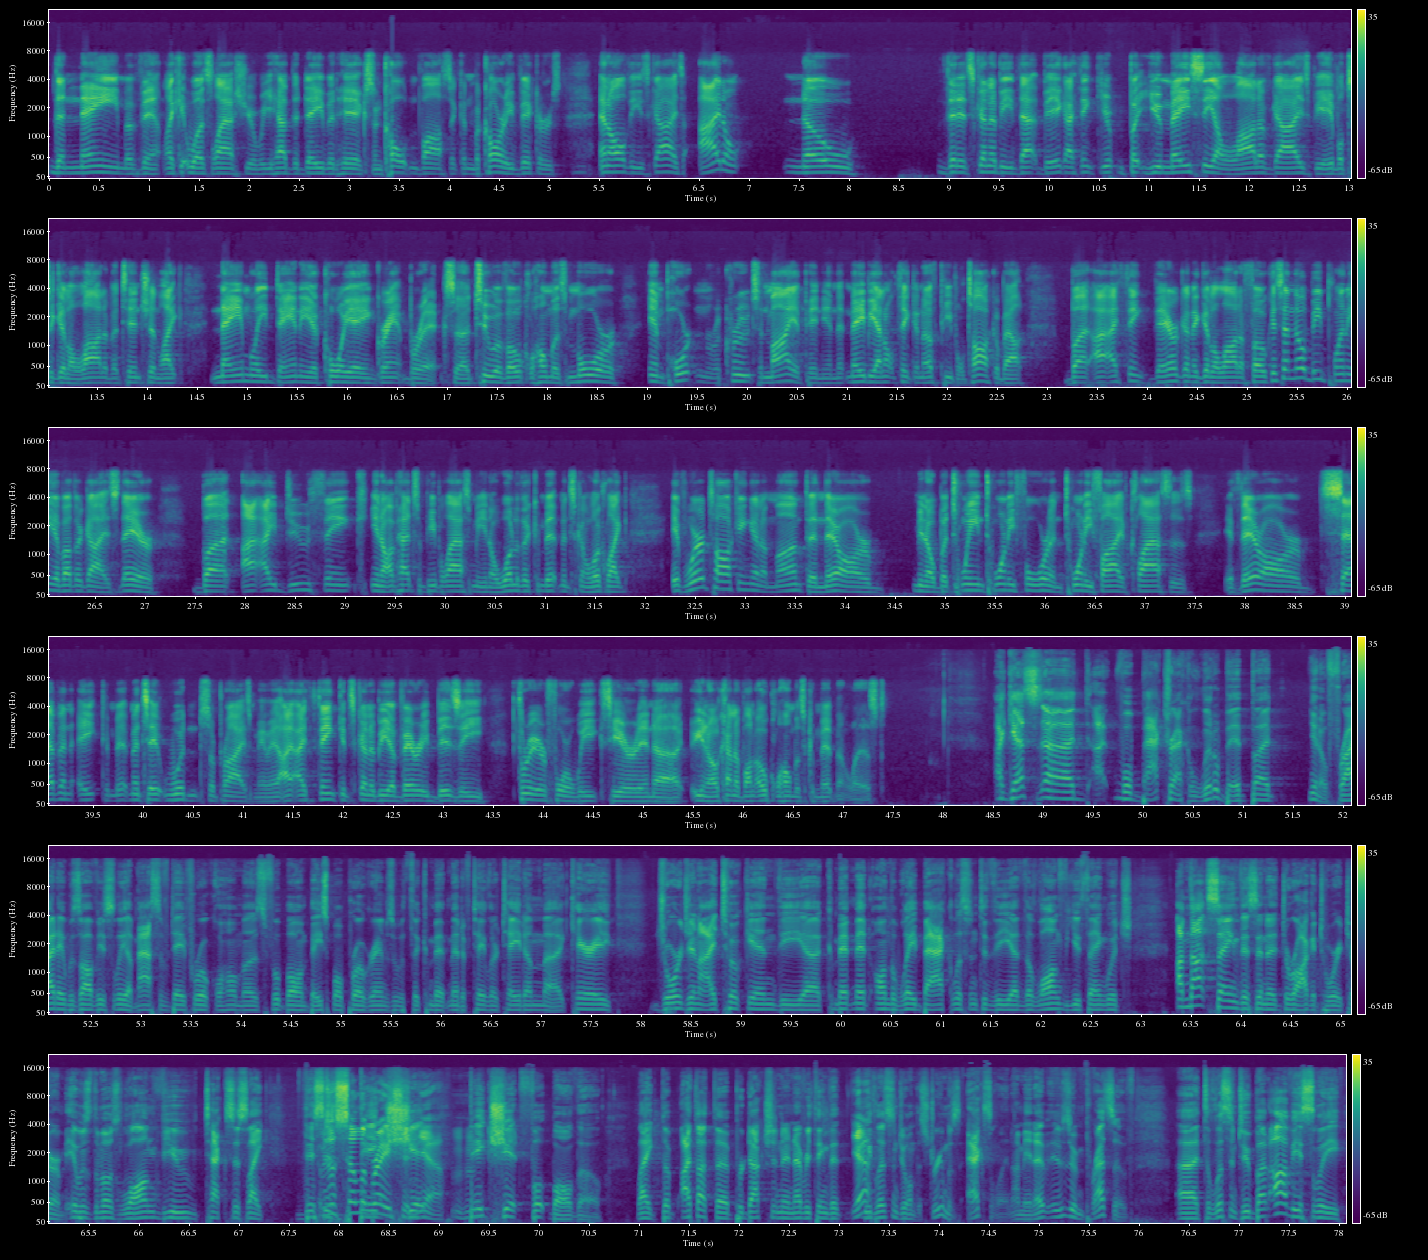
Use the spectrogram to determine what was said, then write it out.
the name event like it was last year, where you had the David Hicks and Colton Vasek and Makari Vickers and all these guys. I don't know that it's going to be that big. I think you, but you may see a lot of guys be able to get a lot of attention, like namely Danny Okoye and Grant Bricks, uh, two of Oklahoma's more important recruits, in my opinion, that maybe I don't think enough people talk about. But I, I think they're going to get a lot of focus, and there'll be plenty of other guys there. But I, I do think, you know, I've had some people ask me, you know, what are the commitments going to look like? If we're talking in a month and there are, you know, between 24 and 25 classes, if there are seven, eight commitments, it wouldn't surprise me. I mean, I, I think it's going to be a very busy three or four weeks here in, uh, you know, kind of on Oklahoma's commitment list. I guess uh, we'll backtrack a little bit, but you know, Friday was obviously a massive day for Oklahoma's football and baseball programs with the commitment of Taylor Tatum. Uh, Carey, George, and I took in the uh, commitment on the way back. Listened to the uh, the Longview thing, which I'm not saying this in a derogatory term. It was the most Longview, Texas, like this is a celebration, Big shit, yeah. Mhm. big shit football though. Like the, I thought the production and everything that Yeah. we listened to on the stream was excellent. I mean, it, it was impressive uh, to listen to. But obviously,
